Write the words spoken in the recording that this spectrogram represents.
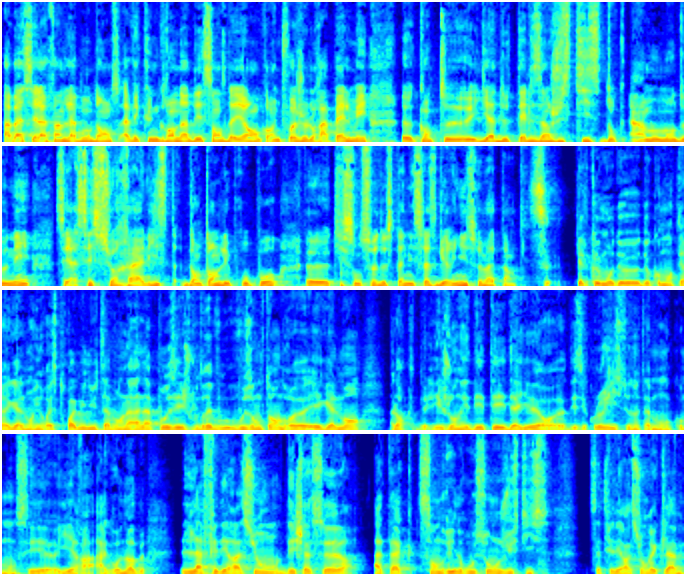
ah bah c'est la fin de l'abondance, avec une grande indécence d'ailleurs. Encore une fois, je le rappelle, mais euh, quand euh, il y a de telles injustices, donc à un moment donné, c'est assez surréaliste d'entendre les propos euh, qui sont ceux de Stanislas Guérini ce matin. Quelques mots de, de commentaires également. Il nous reste trois minutes avant la, pause et je voudrais vous, entendre euh, également, alors que les journées d'été d'ailleurs euh, des écologistes notamment ont commencé hier à, à Grenoble, la Fédération des chasseurs attaque Sandrine Rousseau en justice. Cette fédération réclame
